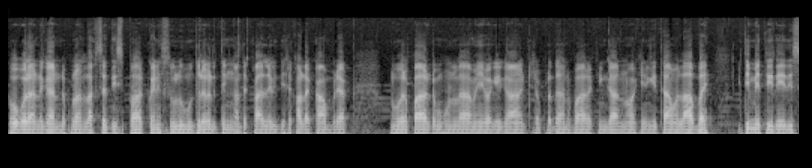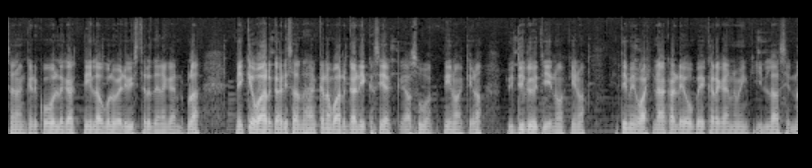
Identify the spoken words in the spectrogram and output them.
ඕගොලන්ට ගණඩ පුළන් ලක්ෂ තිස්පාක් වැනි සුළු මුදලකට ඉතින් අද කාල විදිහට කඩකාම්බරයක් නුවර පාරට මුහුණලා මේ වගේ ගානකට ප්‍රධාන පාරකින් ගන්නවා කියන ඉතාම ලාබයි ඉති මේ තිරේ දිස්සනකට කෝල්ල එකක් තිීලා ඔගොල වැඩි විස්තර දැනගන්න පුලා මේක වර්ගඩි සඳහන් කන වර්ගඩි එකසියක් අසුවක් තියෙනවා කියනවා. විදුලියෝ තියෙනවා කියනවා. ඉති මේ වශනාකඩේ ඔබේ කරගන්නමින් ඉල්ලා සින්න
